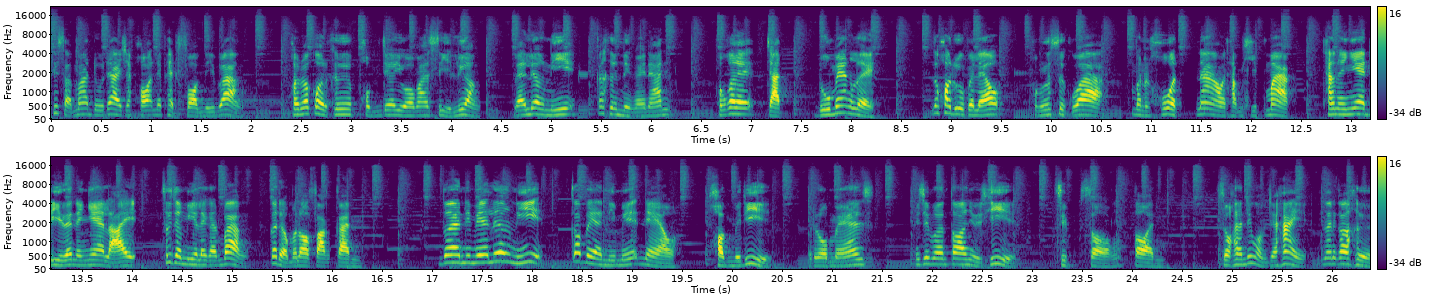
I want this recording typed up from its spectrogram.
ที่สามารถดูได้เฉพาะในแพลตฟอร์มนี้บ้างผลปรากฏคือผมเจออยู่ประมาณ 4 เรื่อง และเรื่องนี้ก็คือหนึ่งในนั้น ผมก็เลยจัดดูแม่งเลย แล้วพอดูไปแล้ว ผมรู้สึกว่ามันโคตรน่ามาทำคลิปมาก ทั้งในแง่ดีและในแง่ร้าย ซึ่งจะมีอะไรกันบ้าง ก็เดี๋ยวมารอฟังกัน โดยอนิเมะเรื่องนี้ก็เป็นอนิเมะแนวคอมเมดี้โรแมนต์มีจำนวนตอนอยู่ที่ 12 ตอน ส่วนคะแนนที่ผมจะให้นั่นก็คือ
